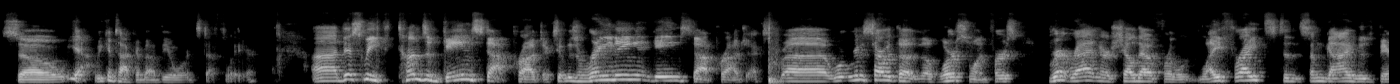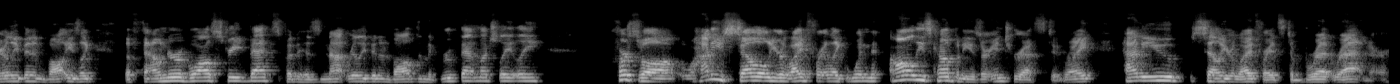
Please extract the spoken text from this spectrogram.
So yeah, we can talk about the award stuff later. Uh, this week, tons of GameStop projects. It was raining GameStop projects. Uh, we're, we're going to start with the, the worst one first. Brett Ratner shelled out for life rights to some guy who's barely been involved. He's like the founder of Wall Street Bets, but has not really been involved in the group that much lately. First of all, how do you sell your life right? Like when all these companies are interested, right? How do you sell your life rights to Brett Ratner,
